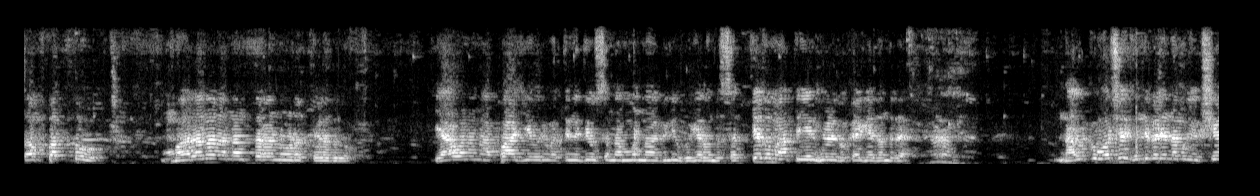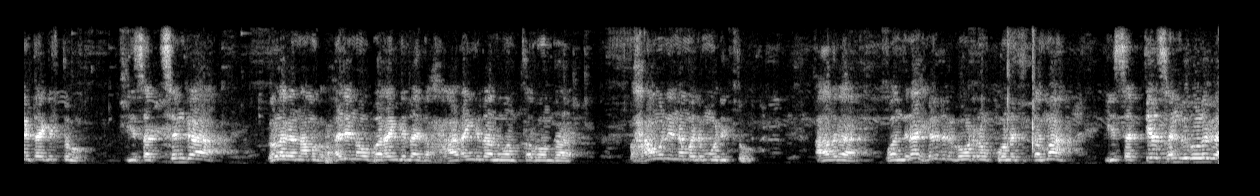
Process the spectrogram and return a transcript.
ಸಂಪತ್ತು ಮರಣದ ನಂತರ ನೋಡತ್ ಹೇಳಿದ್ರು ಯಾವ ನನ್ನ ಅಪ್ಪಾಜಿಯವರು ಇವತ್ತಿನ ದಿವಸ ನಮ್ಮನ್ನ ಅಗಲಿ ಹೋಗ್ಯಾರ ಒಂದು ಸತ್ಯದ ಮಾತು ಏನ್ ಹೇಳ್ಬೇಕಾಗ್ಯದಂದ್ರೆ ನಾಲ್ಕು ವರ್ಷದ ಹಿಂದ್ಗಡೆ ನಮಗೆ ಎಕ್ಸಿಡೆಂಟ್ ಆಗಿತ್ತು. ಈ ಸತ್ಸಂಗ ಒಳಗ ನಮಗೆ ಹಳ್ಳಿ ನಾವು ಬರಂಗಿಲ್ಲ, ಇದು ಹಾಡಂಗಿಲ್ಲ ಅನ್ನುವಂಥದ್ದು ಒಂದು ಭಾವನೆ ನಮ್ಮಲ್ಲಿ ಮೂಡಿತ್ತು. ಆದ್ರ ಒಂದಿನ ಹೇಳಿದ್ರ ಗೌಡ್ರ ಫೋನ್ ಹಚ್ಚಿತ್ತಮ್ಮ ಈ ಸತ್ಯ ಸಂಘದೊಳಗ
